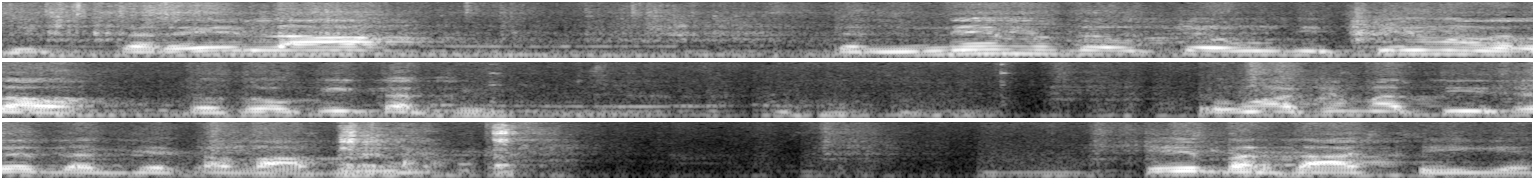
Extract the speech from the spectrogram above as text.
جی کریلا تے نیم دے اوتے ان دی قیمت لاؤ، تو تو کی کرتی تو وہاں کہ میں تیسرے درجے کا بابی ہوں۔ یہ برداشت تھی گئے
